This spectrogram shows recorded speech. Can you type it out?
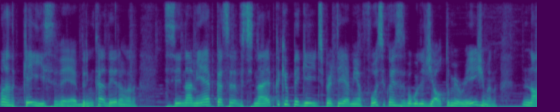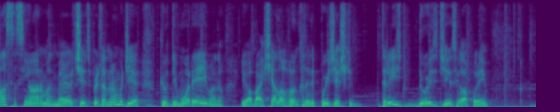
Mano, que isso, velho. É brincadeira, mano. Se na minha época, se na época que eu peguei e despertei a minha fosse com esses bagulho de Auto Mirage, mano. Nossa senhora, mano. Mas eu tinha despertado no mesmo dia. Porque eu demorei, mano. Eu abaixei a alavanca depois de acho que 3, 2 dias, sei lá, porém.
